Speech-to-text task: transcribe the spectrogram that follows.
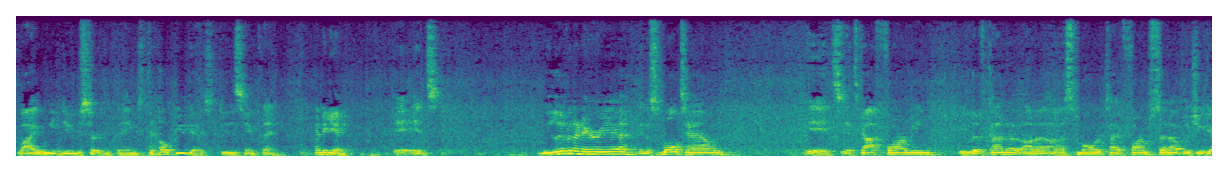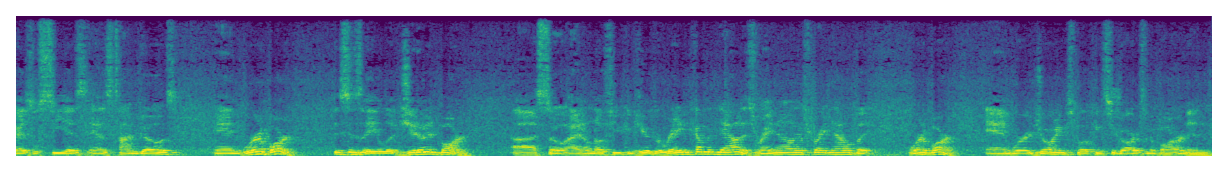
why we do certain things to help you guys do the same thing. And again, i- it's we live in an area in a small town. It's it's got farming. We live kind of on a, on a smaller type farm setup, which you guys will see as as time goes. And we're in a barn. This is a legitimate barn. Uh, so I don't know if you can hear the rain coming down. It's raining on us right now, but we're in a barn and we're enjoying smoking cigars in a barn. And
